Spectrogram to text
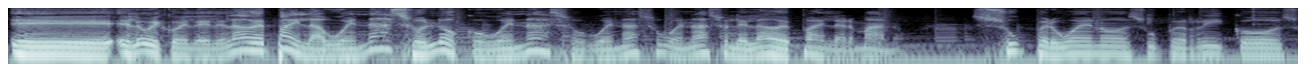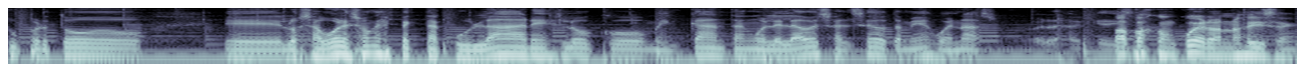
Eh, el, el, el helado de paila, buenazo, loco, buenazo, buenazo, buenazo el helado de paila, hermano. Súper bueno, súper rico, súper todo. Eh, los sabores son espectaculares, loco, me encantan. O el helado de salcedo también es buenazo. Papas con cuero nos dicen.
